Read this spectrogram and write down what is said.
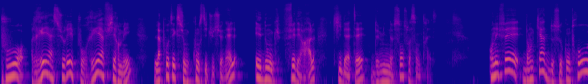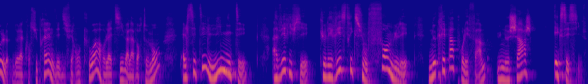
pour réassurer, pour réaffirmer la protection constitutionnelle et donc fédérale qui datait de 1973. En effet, dans le cadre de ce contrôle de la Cour suprême des différentes lois relatives à l'avortement, elle s'était limitée à vérifier que les restrictions formulées ne créent pas pour les femmes une charge excessive.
